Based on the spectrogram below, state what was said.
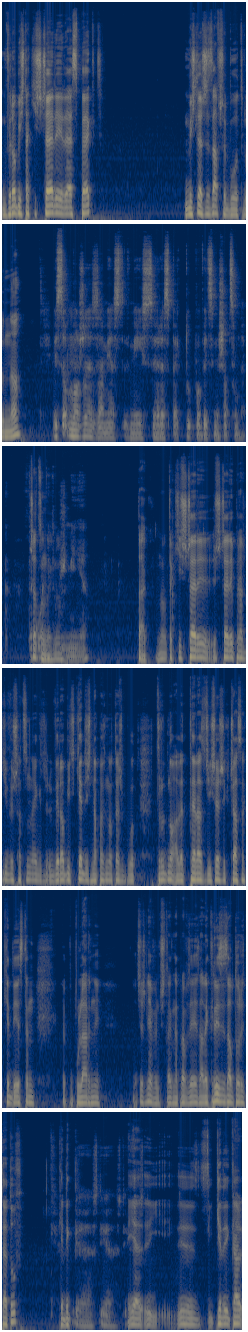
wyrobić taki szczery respekt myślę, że zawsze było trudno. Wiesz co, może zamiast w miejsce respektu powiedzmy szacunek. Tak Szacunek, no. brzmi, nie? Tak, no taki szczery, szczery, prawdziwy szacunek wyrobić kiedyś na pewno też było trudno, ale teraz w dzisiejszych czasach, kiedy jest ten popularny, chociaż nie wiem czy tak naprawdę jest, ale kryzys autorytetów, kiedy, Jest, jest. jest. je, y, y, kiedy ka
